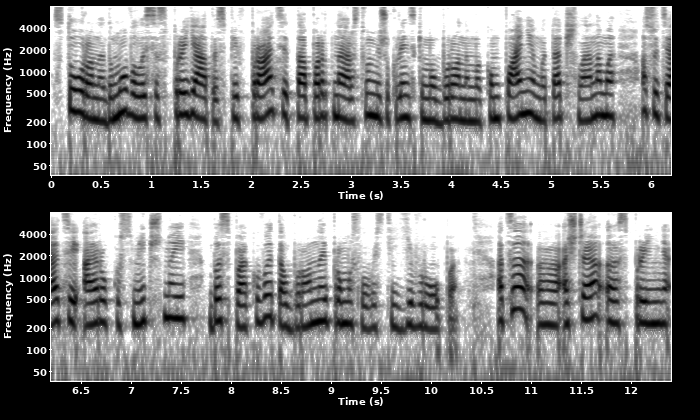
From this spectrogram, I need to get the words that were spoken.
Сторони домовилися сприяти співпраці та партнерству між українськими оборонними компаніями та членами Асоціації аерокосмічної, безпекової та оборонної промисловості Європи. А це е, а ще е, сприйня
